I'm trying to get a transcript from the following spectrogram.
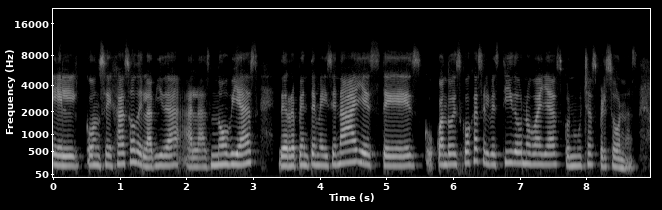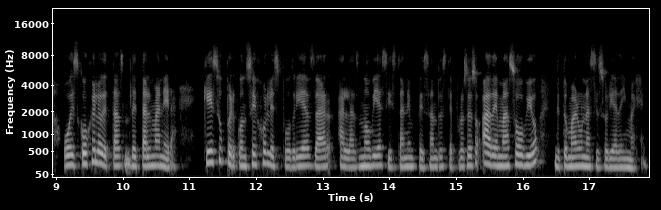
el consejazo de la vida a las novias, de repente me dicen, ay, este, es, cuando escojas el vestido no vayas con muchas personas o escógelo de, de tal manera. ¿Qué super consejo les podrías dar a las novias si están empezando este proceso? Además, obvio, de tomar una asesoría de imagen.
